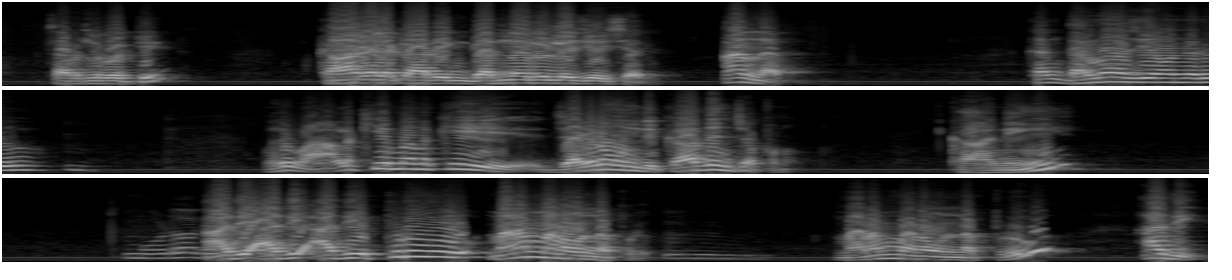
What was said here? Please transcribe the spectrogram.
చపట్లు కొట్టి కాగల కార్యం గంధర్వులే చేశారు అన్నారు. కానీ ధర్మరాజు ఏమన్నాడు? మరి వాళ్ళకి మనకి జగడం ఉంది కాదని చెప్పను. కానీ అది అది అది ఎప్పుడు మనం మనం ఉన్నప్పుడు. మనం మనం ఉన్నప్పుడు అది.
